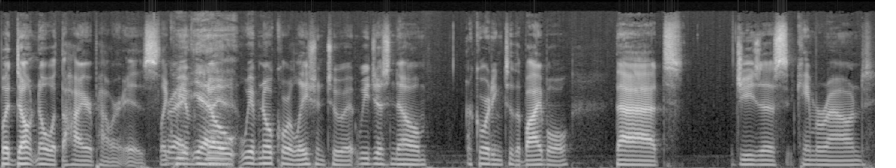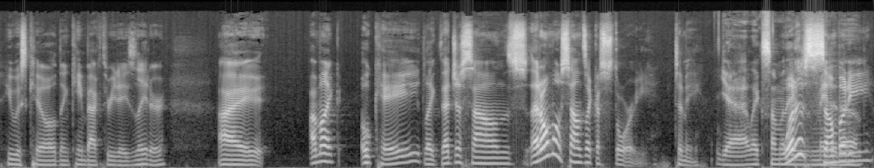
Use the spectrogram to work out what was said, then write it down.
but don't know what the higher power is. Like we have yeah, no, yeah. we have no correlation to it. We just know, according to the Bible, that Jesus came around, he was killed, and came back three days later. I, I'm like, okay, like that just sounds. That almost sounds like a story to me. Yeah, like somebody. What if just made it up. somebody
